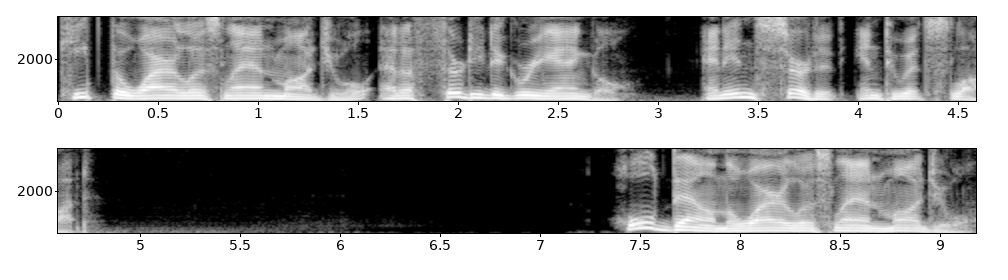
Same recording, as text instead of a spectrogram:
Keep the wireless LAN module at a 30 degree angle and insert it into its slot. Hold down the wireless LAN module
